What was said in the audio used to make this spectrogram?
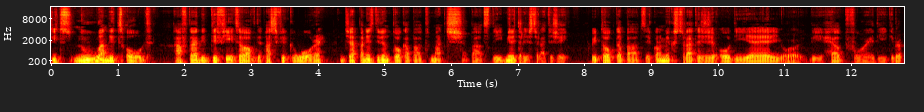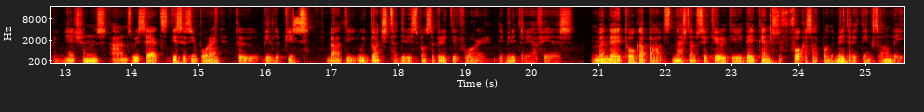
It's new and it's old. After the defeat of the Pacific War, Japanese didn't talk about much about the military strategy. We talked about the economic strategy, ODA, or the help for the developing nations, and we said this is important to build peace, but the, we dodged the responsibility for the military affairs. When they talk about national security, they tend to focus upon the military things only.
